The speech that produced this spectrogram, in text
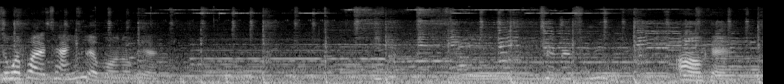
So what part of town you live on over here? Oh, okay.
